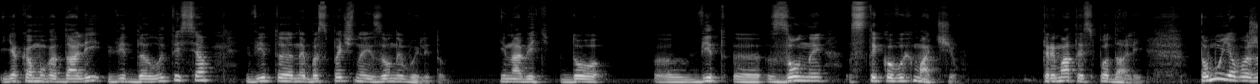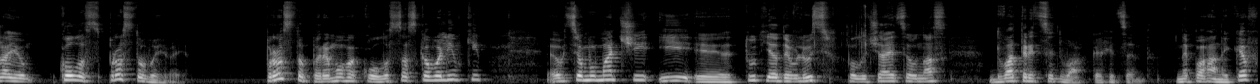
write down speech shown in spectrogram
якомога далі віддалитися від е, небезпечної зони виліту. І навіть до, е, від зони стикових матчів. Триматись подалі. Тому я вважаю, колос просто виграє. Просто перемога колоса з Ковалівки е, в цьому матчі. І е, тут я дивлюсь, виходить, у нас 2,32 коефіцієнт. Непоганий кеф.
